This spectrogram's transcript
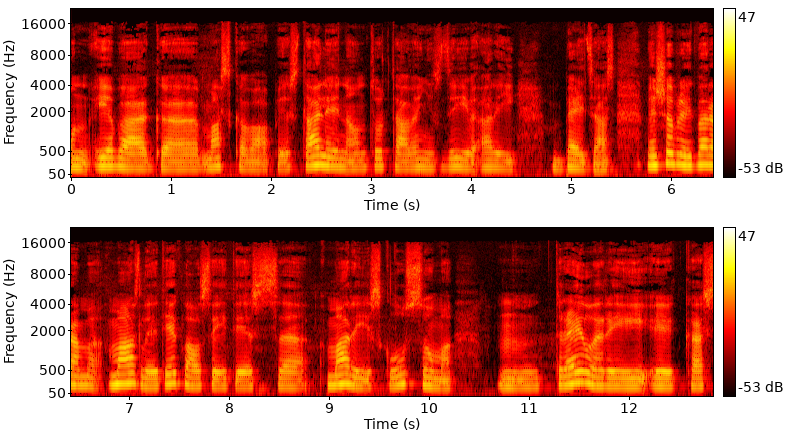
un iebēga Maskavā pie Staļina, un tur tā viņas dzīve arī beidzās. Mēs šobrīd varam mazliet ieklausīties eh, Marijas klusuma mm, trailerī, kas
